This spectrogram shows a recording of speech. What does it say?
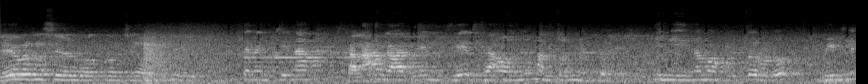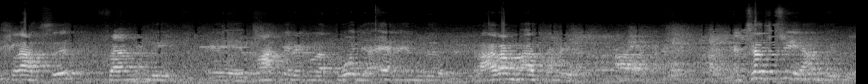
ದೇವರನ್ನ ಸೇವೆ ಮಾಡ್ಕೊಂಡು ನಂಚಿನ ಕಲಾಗಾರರನ್ನು ಸೇರ್ಸಾವನ್ನು ಮಂತ್ರುಂಟು ಇನ್ನು ನಮ್ಮ ಪುತ್ತೂರು ಮಿಡ್ಲ್ ಕ್ಲಾಸ್ ಫ್ಯಾಮಿಲಿ ಮಾತೆರೆಗಳ ತೋಜ ಎಂದು ಪ್ರಾರಂಭ ಆಗ್ತದೆ. ಆ, ಯಶಸ್ವಿ ಆಗಿದೆ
